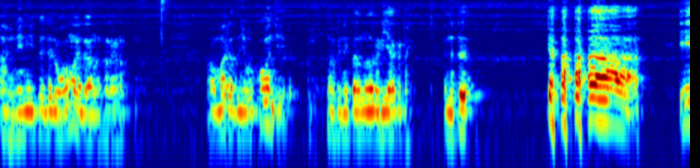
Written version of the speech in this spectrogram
ആ പിന്നെ ഇനിയിപ്പോൾ ഇതിന്റെ രോമമല്ലാന്ന് കളയണം അവന്മാരത് ഞുറുക്കുകയും ചെയ്ത്. ആ പിന്നെ ഇപ്പം അതൊന്ന് റെഡിയാക്കട്ടെ. എന്നിട്ട് ഏ.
